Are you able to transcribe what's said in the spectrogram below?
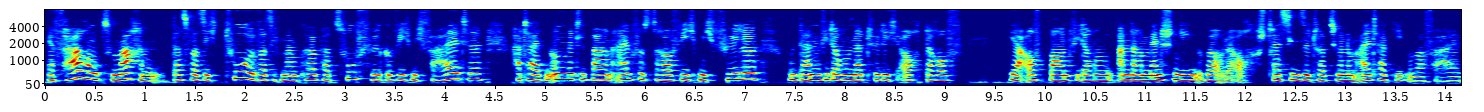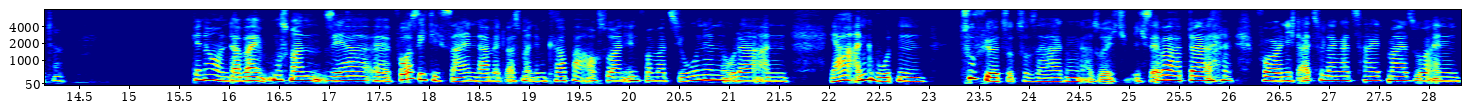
Erfahrung zu machen, das, was ich tue, was ich meinem Körper zufüge, wie ich mich verhalte, hat halt einen unmittelbaren Einfluss darauf, wie ich mich fühle und dann wiederum natürlich auch darauf, ja aufbauend wiederum anderen Menschen gegenüber oder auch stressigen Situationen im Alltag gegenüber verhalte. Genau, und dabei muss man sehr äh, vorsichtig sein damit, was man dem Körper auch so an Informationen oder an ja, Angeboten zuführt sozusagen. Also ich, ich selber habe da vor nicht allzu langer Zeit mal so ein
